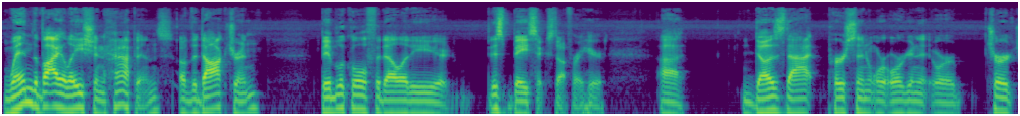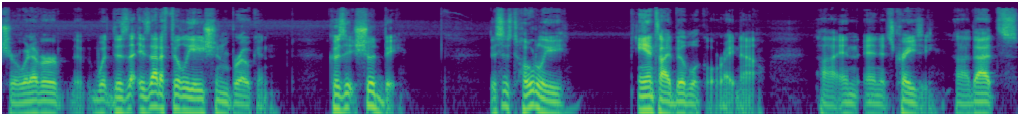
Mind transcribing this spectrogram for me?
when the violation happens of the doctrine, biblical fidelity, this basic stuff right here, uh, does that person or organ or church or whatever, what does that, is that affiliation broken? Because it should be. This is totally anti-biblical right now. Uh, and and it's crazy. Uh, that's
